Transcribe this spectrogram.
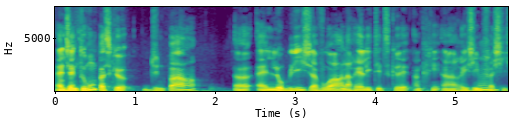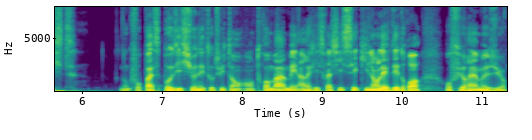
Elle gêne tout le monde parce que d'une part, euh, elle oblige à voir la réalité de ce qu'est un, un, régime mm. fasciste. Donc, il ne faut pas se positionner tout de suite en, trauma, mais un régime fasciste, c'est qu'il enlève des droits au fur et à mesure.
